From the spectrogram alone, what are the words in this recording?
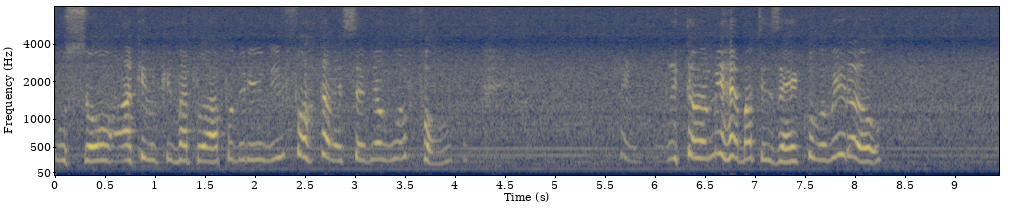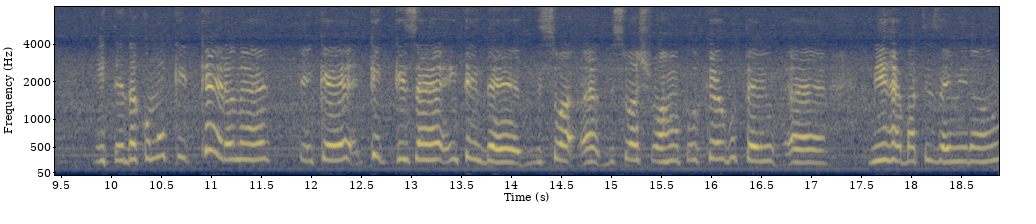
o som, aquilo que vai para o ar poderia me fortalecer de alguma forma. Então eu me rebatizei como Mirão. Entenda como que queira, né? Quem, quem quiser entender de, sua, é, de suas formas, porque eu botei, é, me rebatizei Mirão,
